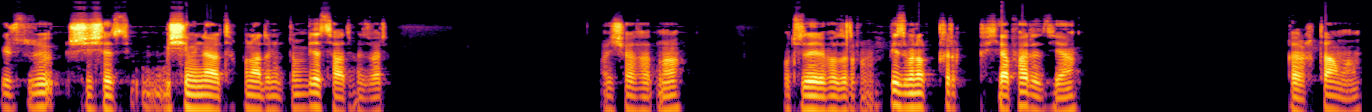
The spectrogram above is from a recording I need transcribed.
Bir sürü şişesi. Bir şey mi ne artık bunu adını unuttum. Bir de saatimiz var. Aşağı satma. 30 elif hazırlık. Biz bunu 40 yaparız ya. 40 tamam.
